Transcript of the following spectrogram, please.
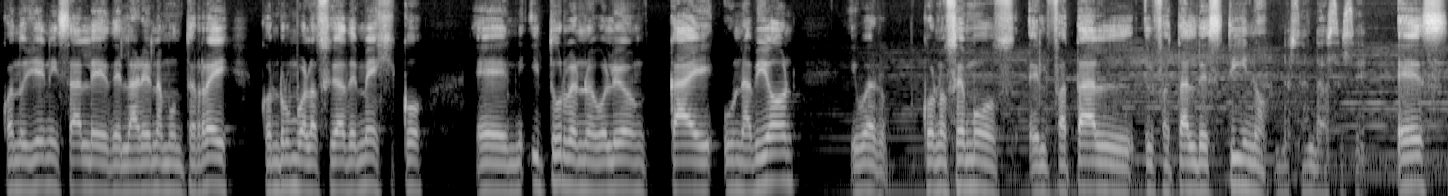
cuando Jenny sale de la Arena Monterrey con rumbo a la Ciudad de México, en Iturbe, Nuevo León, cae un avión y bueno, conocemos el fatal, el fatal destino. Es,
